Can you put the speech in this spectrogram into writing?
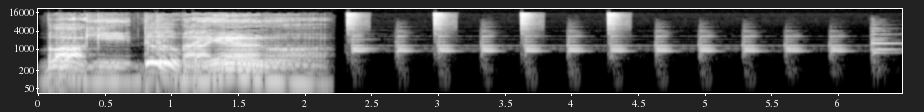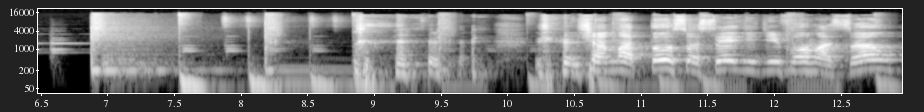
Blog do Baiano. Já matou sua sede de informação?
